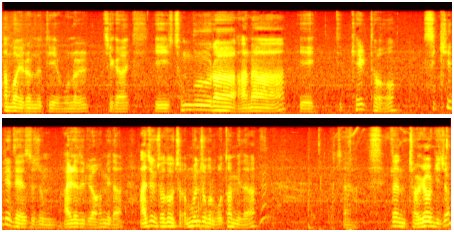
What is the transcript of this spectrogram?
한번 여러분들께 오늘 제가 이 솜브라 아나 이 캐릭터 skill에 대해서 좀 알려드리려고 합니다. 아직 저도 전문적으로 못합니다. 자, 일단 저격이죠?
